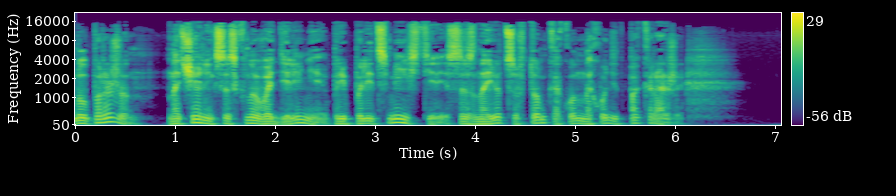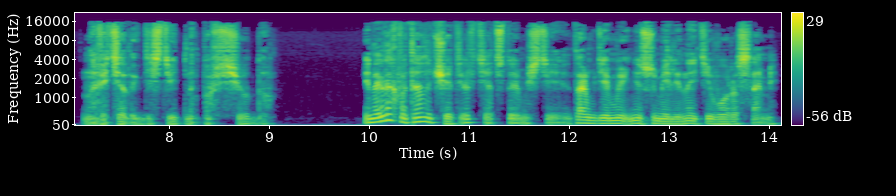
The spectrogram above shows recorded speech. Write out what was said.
был поражен. Начальник сыскного отделения при полицмейстере сознается в том, как он находит по краже. Но ведь это действительно повсюду. Иногда хватало четверти от стоимости, там, где мы не сумели найти вора сами.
